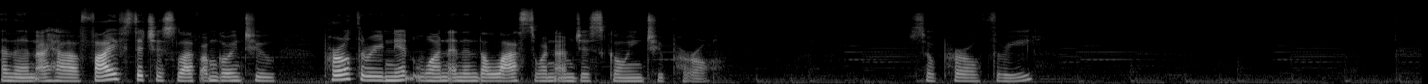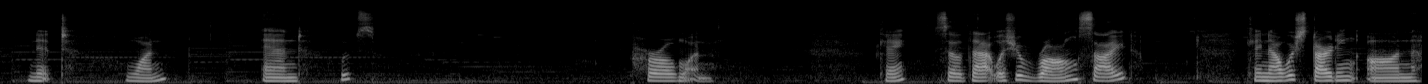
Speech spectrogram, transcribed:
and then I have five stitches left. I'm going to purl three knit one and then the last one I'm just going to purl so purl three. Knit one and whoops. Purl one. Okay so that was your wrong side Okay, now we're starting on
